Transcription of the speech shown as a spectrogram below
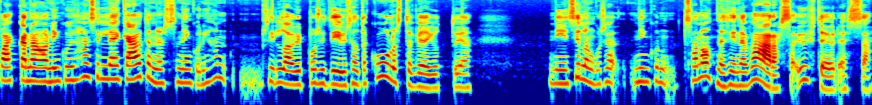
Vaikka nämä on niin kuin ihan silleen käytännössä niin kuin ihan sillä positiiviselta kuulostavia juttuja, niin silloin kun sä niin kuin sanot ne siinä väärässä yhteydessä,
